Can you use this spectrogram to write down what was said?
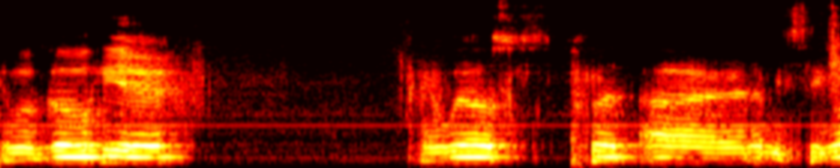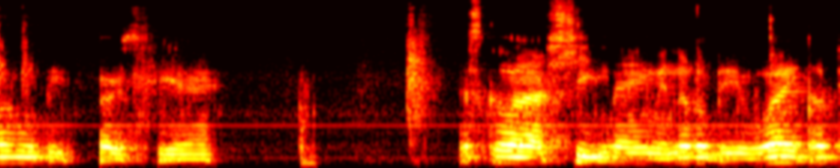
And we'll go here and we'll put our, let me see, what will be first here? Let's go to our sheet name and it'll be right up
